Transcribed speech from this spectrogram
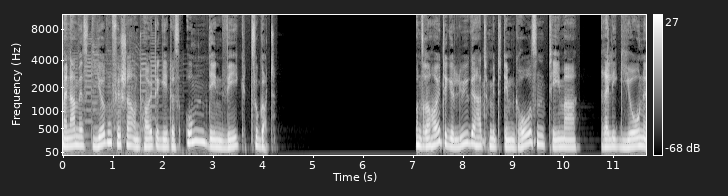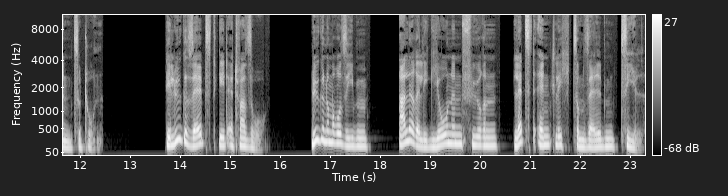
Mein Name ist Jürgen Fischer und heute geht es um den Weg zu Gott. Unsere heutige Lüge hat mit dem großen Thema Religionen zu tun. Die Lüge selbst geht etwa so. Lüge Nummer 7. Alle Religionen führen letztendlich zum selben Ziel.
